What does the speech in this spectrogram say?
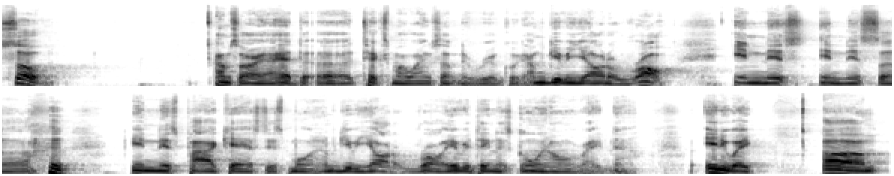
So, I'm sorry, I had to uh, text my wife something real quick. I'm giving y'all the raw in this in this uh in this podcast this morning. I'm giving y'all the raw everything that's going on right now. Anyway, um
